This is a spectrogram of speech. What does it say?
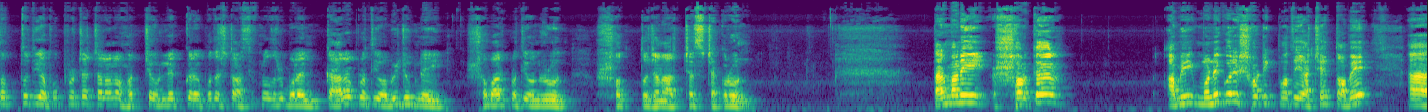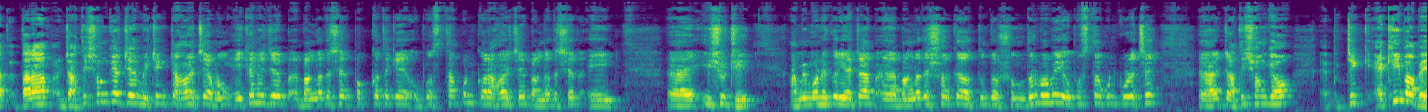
তথ্য দিয়ে অপপ্রচার চালানো হচ্ছে, উল্লেখ করে উপদেষ্টা আসিফ নজরুল বলেন, কারও প্রতি অভিযোগ নেই, সবার প্রতি অনুরোধ, সত্য জানার চেষ্টা করুন। তার মানে সরকার, আমি মনে করি সঠিক পথে আছে, তবে তারা জাতিসংঘের যে মিটিংটা হয়েছে এবং এখানে যে বাংলাদেশের পক্ষ থেকে উপস্থাপন করা হয়েছে বাংলাদেশের এই ইস্যুটি, আমি মনে করি এটা বাংলাদেশ সরকার অত্যন্ত সুন্দরভাবেই উপস্থাপন করেছে। জাতিসংঘেও ঠিক একইভাবে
